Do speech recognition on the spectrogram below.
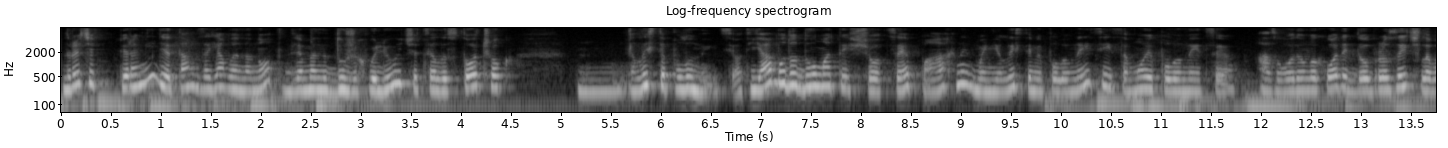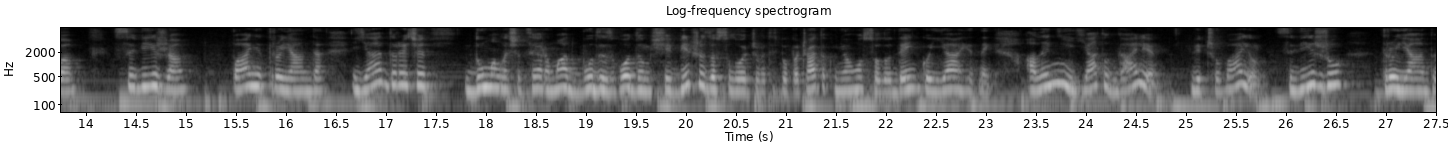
До речі, в піраміді там заявлена нота для мене дуже хвилююча. Це листочок листя полуниці. От я буду думати, що це пахне мені листями полуниці і самою полуницею. А згодом виходить доброзичлива, свіжа. Пані Троянда. Я, до речі, думала, що цей аромат буде згодом ще більше засолоджуватись, бо початок у нього солоденько-ягідний. Але ні, я тут далі відчуваю свіжу троянду,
